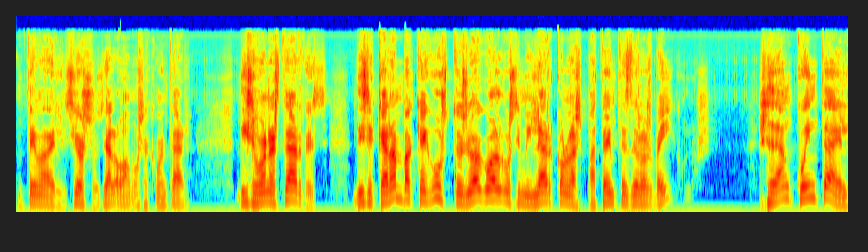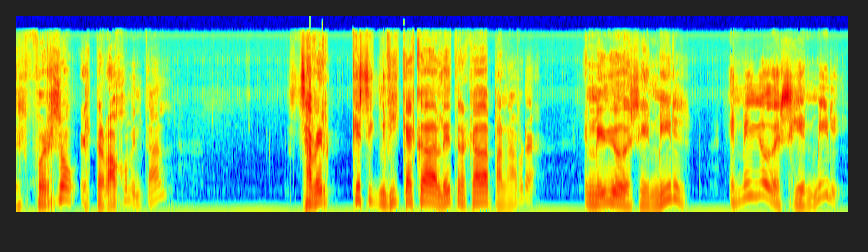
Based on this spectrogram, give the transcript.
un tema delicioso, ya lo vamos a comentar. Dice, buenas tardes. Dice, caramba, qué gusto, yo hago algo similar con las patentes de los vehículos. ¿Se dan cuenta el esfuerzo, el trabajo mental? Saber qué significa cada letra, cada palabra, en medio de cien mil, en medio de cien mil.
